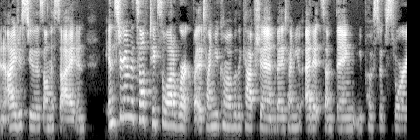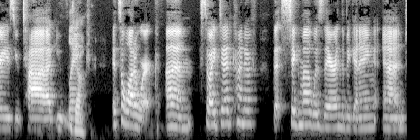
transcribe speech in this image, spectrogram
And I just do this on the side. And Instagram itself takes a lot of work. By the time you come up with a caption, by the time you edit something, you post up stories, you tag, you link, yeah. it's a lot of work. Um, so I did kind of that stigma was there in the beginning. And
